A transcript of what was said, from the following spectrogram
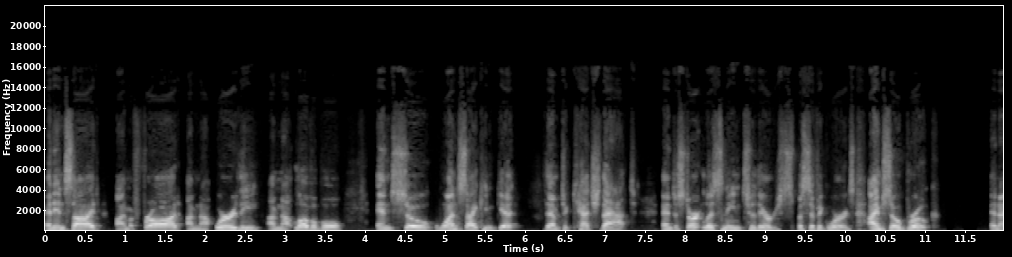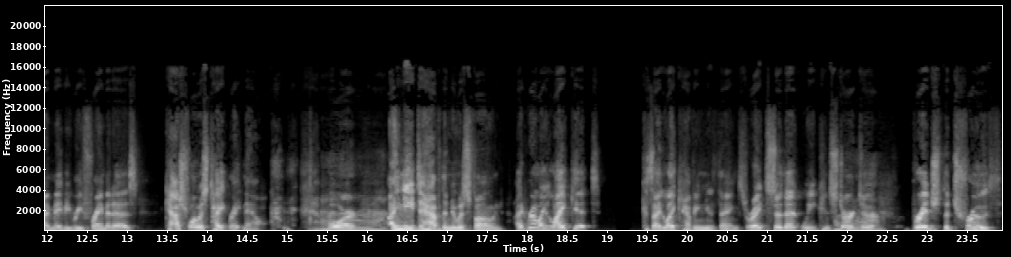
And inside, I'm a fraud. I'm not worthy. Mm-hmm. I'm not lovable. And so once I can get them to catch that and to start listening to their specific words, I'm so broke. And I maybe reframe it as, cash flow is tight right now. ah. or I need to have the newest phone. I'd really like it because I like having new things, right? So that we can start oh, yeah. to bridge the truth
